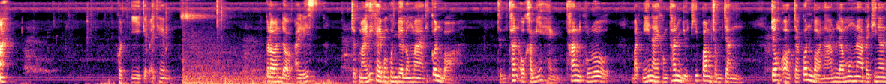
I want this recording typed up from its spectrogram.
มา กด E เก็บไอเทม กรอนดอกไอริส จดหมายที่ใครบางคนโยนลงมาที่ก้นบ่อ ถึงท่านโอคามิแห่งท่านคุโรบัดนี้นายของท่านอยู่ที่ป้อมชมจันทร์ จงออกจากก้นบ่อน้ำแล้วมุ่งหน้าไปที่นั่น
